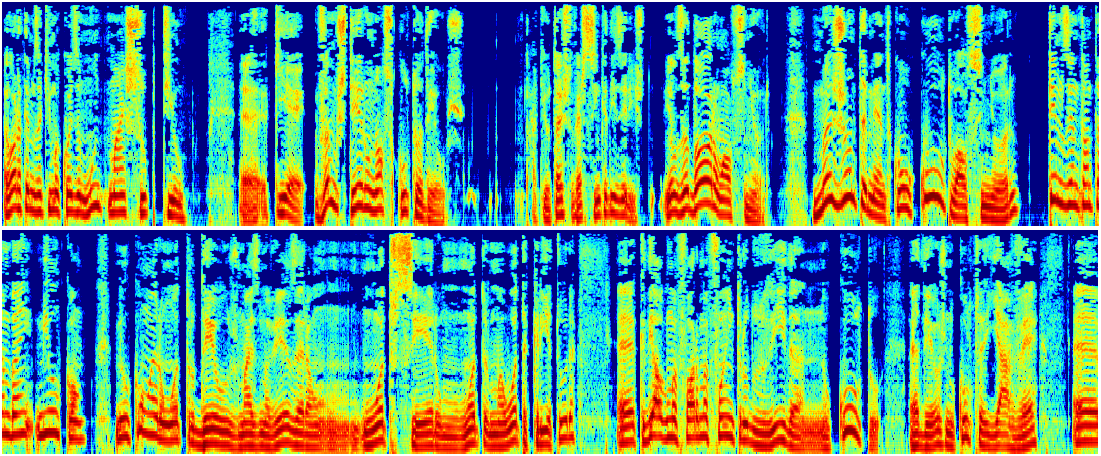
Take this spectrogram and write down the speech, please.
Agora temos aqui uma coisa muito mais subtil, eh, que é, vamos ter o nosso culto a Deus. Está aqui o texto, verso 5, a dizer isto. Eles adoram ao Senhor. Mas juntamente com o culto ao Senhor, Temos então também Milcom. Milcom era um outro deus, mais uma vez, era um, um outro ser, um outro, uma outra criatura, eh, que de alguma forma foi introduzida no culto a Deus, no culto a Yahvé, eh,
